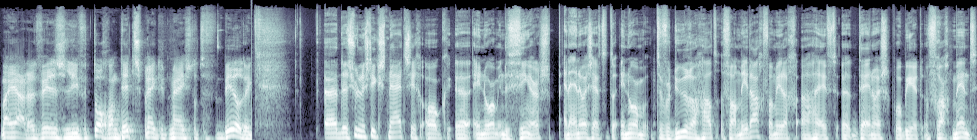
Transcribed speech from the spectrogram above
Maar ja, dat willen ze liever toch, want dit spreekt het meest tot de verbeelding. Eh, de journalistiek snijdt zich ook eh, enorm in de vingers. En de NOS heeft het enorm te verduren gehad vanmiddag. Vanmiddag eh, heeft de NOS geprobeerd een fragment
